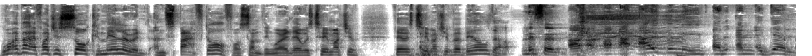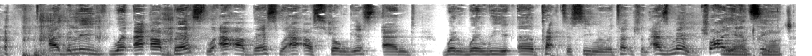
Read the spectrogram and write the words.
What about if I just saw Camilla and, and spaffed off or something where there was too much of there was too much of a build up? Listen, I, I, I, I believe, and, and again, I believe we're at our best, we're at our best, we're at our strongest, and when when we uh, practice semen retention as men, try it Oh, and see.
